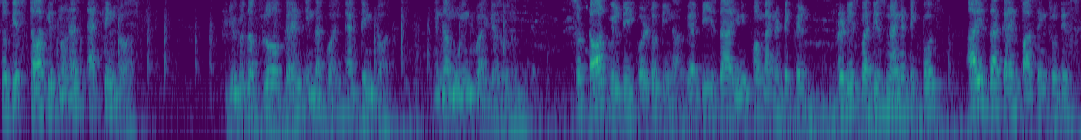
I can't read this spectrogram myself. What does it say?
So this torque is known as acting torque due to the flow of current in the coil acting torque in the moving coil galvanometer. So torque will be equal to B now where B is the uniform magnetic field produced by these magnetic poles. I is the current passing through this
